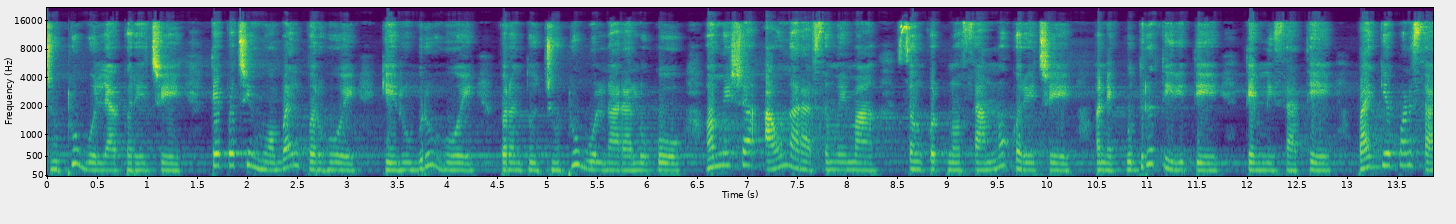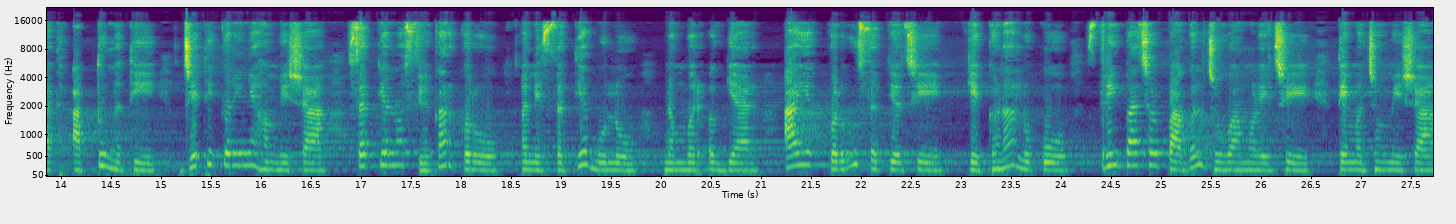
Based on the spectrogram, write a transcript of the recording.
જૂઠું બોલ્યા કરે છે. તે પછી મોબાઈલ પર હોય કે રૂબરૂ હોય, પરંતુ જૂઠું બોલનારા લોકો હંમેશા આવનારા સમયમાં સંકટનો સામનો કરે છે અને કુદરતી રીતે તેમની સાથે ભાગ્ય પણ સાથ આપતું નથી. જેથી કરીને હંમેશા સત્યનો સ્વીકાર કરો અને સત્ય બોલો. નંબર અગિયાર, આ એક કડવું સત્ય છે કે ઘણા લોકો સ્ત્રી પાછળ પાગલ જોવા મળે છે. તેમજ હંમેશા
